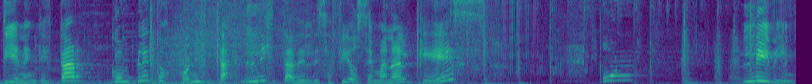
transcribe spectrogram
tienen que estar completos con esta lista del desafío semanal que es un living.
